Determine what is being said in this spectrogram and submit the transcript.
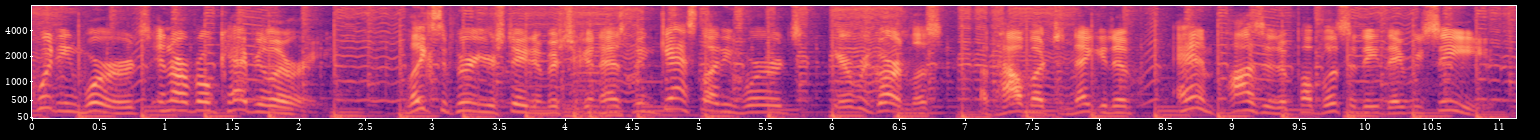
quitting words in our vocabulary? Lake Superior State in Michigan has been gaslighting words irregardless of how much negative and positive publicity they receive.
